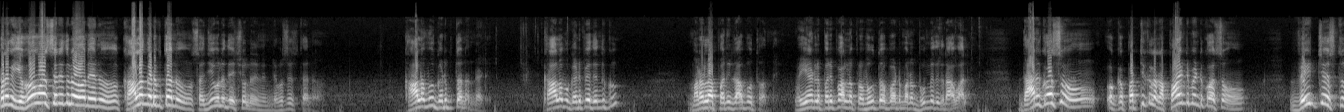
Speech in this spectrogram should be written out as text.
కనుక యహోవా సన్నిధిలో నేను కాలం గడుపుతాను సజీవుల దేశంలో నేను నివసిస్తాను. కాలము గడుపుతాను అన్నాడు. కాలము గడిపేది ఎందుకు? మరలా పని రాబోతోంది. వెయ్యేళ్ళ పరిపాలన ప్రభుత్వంతో పాటు మనం భూమి మీదకి రావాలి. దానికోసం ఒక పర్టికులర్ అపాయింట్మెంట్ కోసం వెయిట్ చేస్తూ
